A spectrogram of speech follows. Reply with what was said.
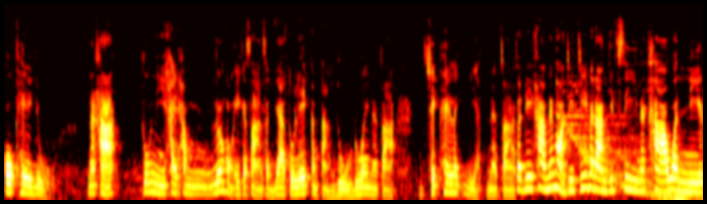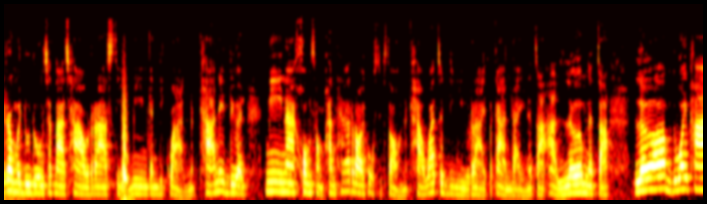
โอเคอยู่นะคะ ช่วงนี้ใครทำเรื่องของเอกสารสัญญาตัวเลขต่างๆ ดูด้วยนะจ๊ะ เช็คให้ละเอียดนะจ๊ะ สวัสดีค่ะ แม่หมอจีจี้มาดามยิปซีนะคะ วันนี้เรามาดูดวงชะตาชาวราศีมีนกันดีกว่านะคะ ในเดือนมีนาคม 2562 นะคะ ว่าจะดีรายประการใดนะจ๊ะ อะเริ่มนะจ๊ะ เริ่มด้วยไพ่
